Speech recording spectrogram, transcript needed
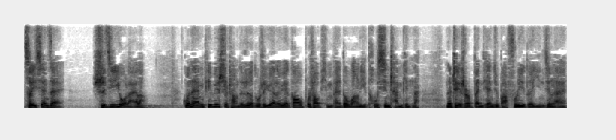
所以现在时机又来了，国内 MPV 市场的热度是越来越高，不少品牌都往里投新产品呢。那这时候本田就把福瑞德引进来，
